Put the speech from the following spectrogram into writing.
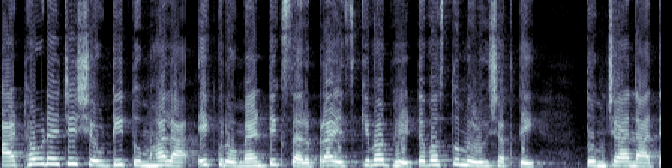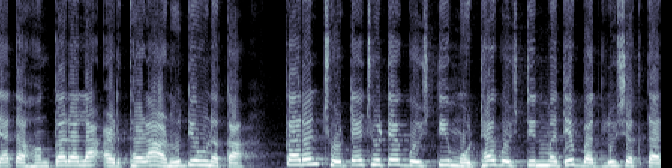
आठवड्याच्या शेवटी तुम्हाला एक रोमॅन्टिक सरप्राईज किंवा भेटवस्तू मिळू शकते. तुमच्या नात्यात अहंकाराला अडथळा आणू देऊ नका. कारण छोट्या छोट्या गोष्टी मोठ्या गोष्टींमध्ये बदलू शकतात.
